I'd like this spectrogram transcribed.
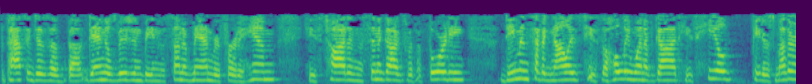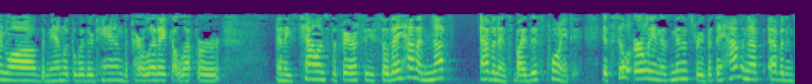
the passages about Daniel's vision being the Son of Man refer to him. He's taught in the synagogues with authority. Demons have acknowledged he's the Holy One of God. He's healed Peter's mother-in-law, the man with the withered hand, the paralytic, a leper, and he's challenged the Pharisees. So they have enough evidence by this point. It's still early in his ministry, but they have enough evidence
